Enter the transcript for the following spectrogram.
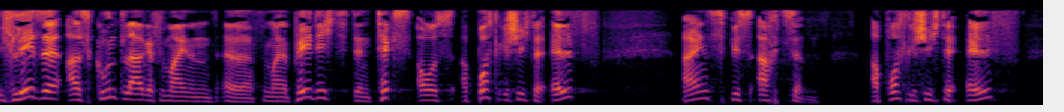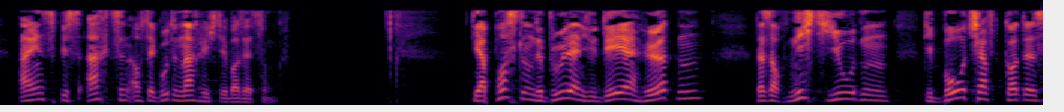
Ich lese als Grundlage für, meinen, äh, für meine Predigt den Text aus Apostelgeschichte 11, 1 bis 18. Apostelgeschichte 11, 1 bis 18 aus der Gute Nachricht Übersetzung. Die Apostel und die Brüder in Judäa hörten, dass auch Nichtjuden die Botschaft Gottes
